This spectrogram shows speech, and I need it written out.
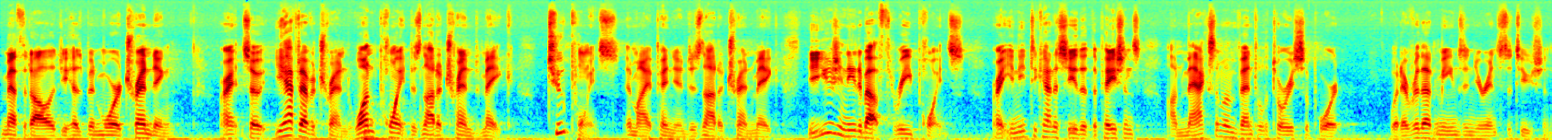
methodology has been more trending right? So you have to have a trend. One point does not a trend make. Two points, in my opinion, does not a trend make. You usually need about three points, right? You need to kind of see that the patient's on maximum ventilatory support, whatever that means in your institution,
